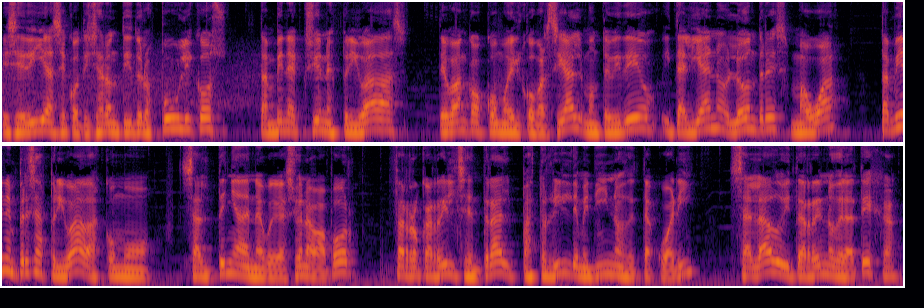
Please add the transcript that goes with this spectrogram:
Ese día se cotizaron títulos públicos, también acciones privadas de bancos como el Comercial, Montevideo, Italiano, Londres, Mauá, también empresas privadas como Salteña de Navegación a Vapor, Ferrocarril Central, Pastoril de Meninos de Tacuarí, Salado y Terreno de la Teja,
